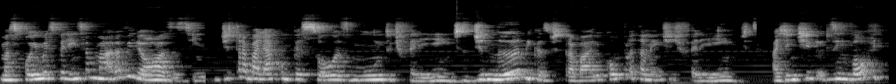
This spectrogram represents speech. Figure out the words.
Mas foi uma experiência maravilhosa, assim, de trabalhar com pessoas muito diferentes, dinâmicas de trabalho completamente diferentes. A gente desenvolve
